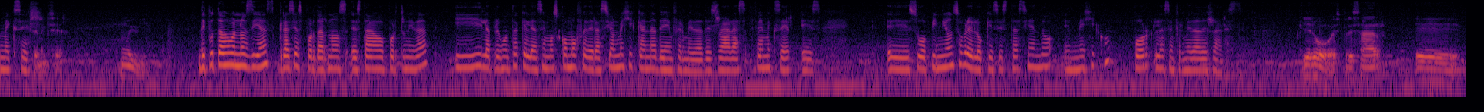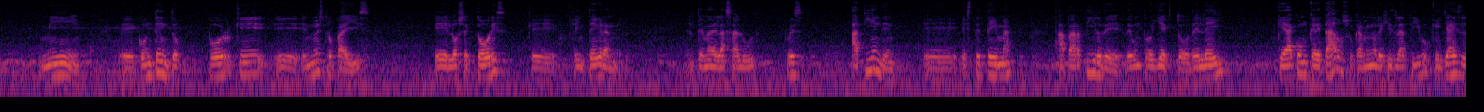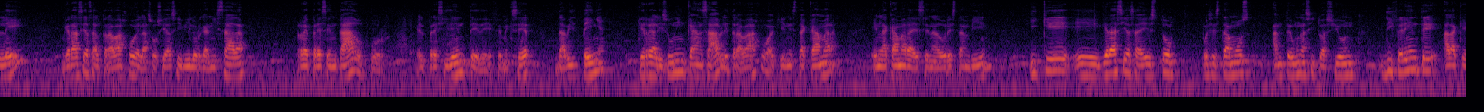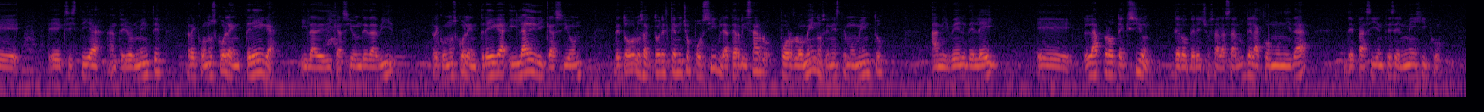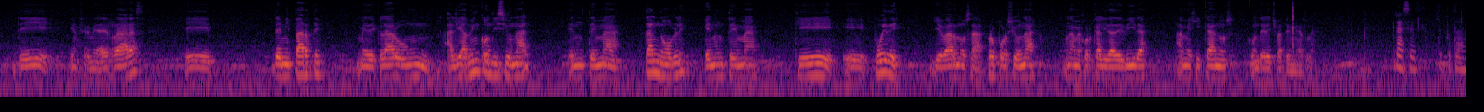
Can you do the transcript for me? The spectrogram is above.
Femexer. Femexer. Muy bien. Diputado, buenos días. Gracias por darnos esta oportunidad. Y la pregunta que le hacemos como Federación Mexicana de Enfermedades Raras, FEMEXER, es eh, su opinión sobre lo que se está haciendo en México por las enfermedades raras. Quiero expresar eh, mi eh, contento porque en nuestro país los sectores que, integran el, tema de la salud pues atienden este tema a partir de, de un proyecto de ley que ha concretado su camino legislativo, que ya es ley gracias al trabajo de la sociedad civil organizada, representado por el presidente de FEMEXER, David Peña, que realizó un incansable trabajo aquí en esta Cámara, en la Cámara de Senadores también, y que eh, gracias a esto pues estamos ante una situación diferente a la que existía anteriormente. Reconozco la entrega y la dedicación de David, reconozco la entrega y la dedicación de todos los actores que han hecho posible aterrizarlo, por lo menos en este momento, a nivel de ley, eh, la protección de los derechos a la salud de la comunidad de pacientes en México de enfermedades raras. Eh, de mi parte, me declaro un aliado incondicional en un tema tan noble, en un tema que eh, puede llevarnos a proporcionar una mejor calidad de vida a mexicanos con derecho a tenerla. Gracias, diputado.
